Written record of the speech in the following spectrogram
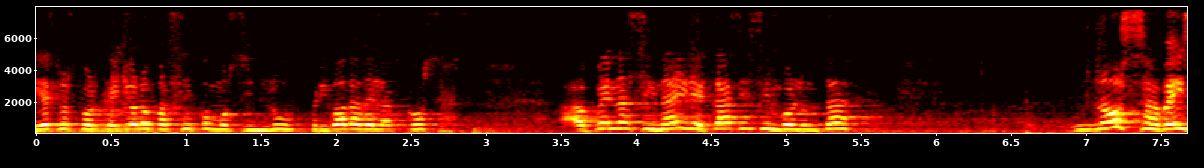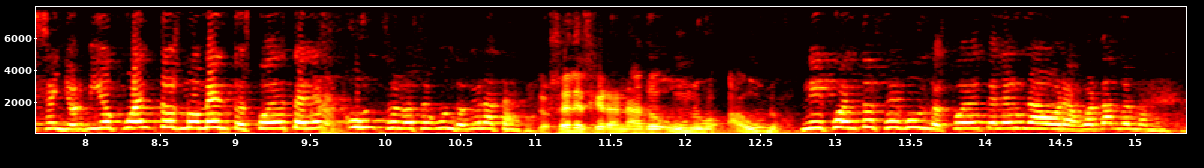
Y eso es porque yo lo pasé como sin luz, privada de las cosas. Apenas sin aire, casi sin voluntad. No sabéis, señor mío, cuántos momentos puede tener un solo segundo de una tarde. Los he desgranado uno a uno. Ni cuántos segundos puede tener una hora guardando el momento.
